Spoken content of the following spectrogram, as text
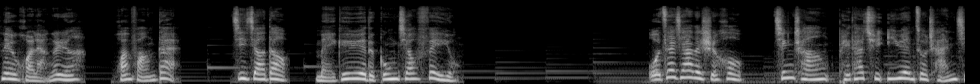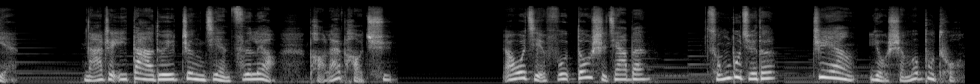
那会儿两个人还房贷，计较到每个月的公交费用。我在家的时候，经常陪他去医院做产检，拿着一大堆证件资料跑来跑去。而我姐夫都是加班，从不觉得这样有什么不妥。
